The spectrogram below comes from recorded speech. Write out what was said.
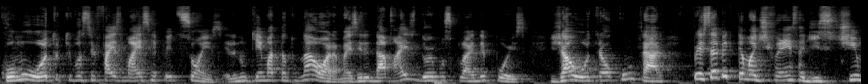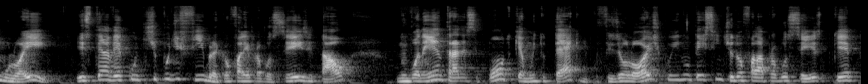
como o outro que você faz mais repetições. Ele não queima tanto na hora, mas ele dá mais dor muscular depois. Já o outro é o contrário. Percebe que tem uma diferença de estímulo aí? Isso tem a ver com o tipo de fibra que eu falei para vocês e tal. Não vou nem entrar nesse ponto, que é muito técnico, fisiológico, e não tem sentido eu falar para vocês, porque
